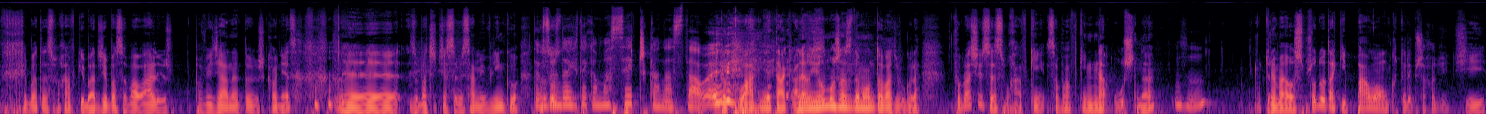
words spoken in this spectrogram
chyba te słuchawki bardziej pasowały, ale już powiedziane to już koniec. E, zobaczycie sobie sami w linku. To No są- wygląda jak taka maseczka na stałe. Dokładnie tak, ale ją można zdemontować w ogóle. Wyobraźcie sobie słuchawki, słuchawki nauszne, Mhm. które mają z przodu taki pałąk, który przechodzi ci,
